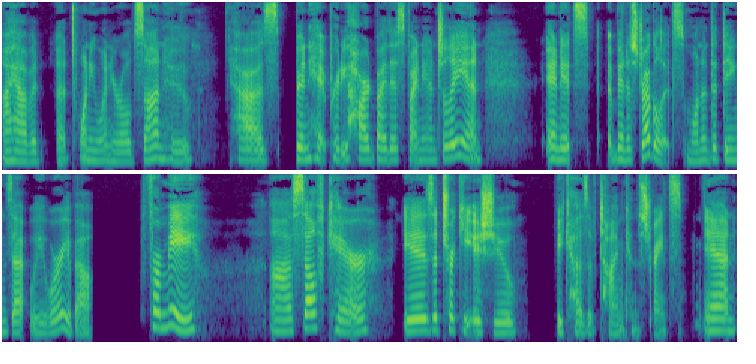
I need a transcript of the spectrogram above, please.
I have a 21 year old son who has been hit pretty hard by this financially and and it's been a struggle. It's one of the things that we worry about. For me, uh, self care is a tricky issue because of time constraints, and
